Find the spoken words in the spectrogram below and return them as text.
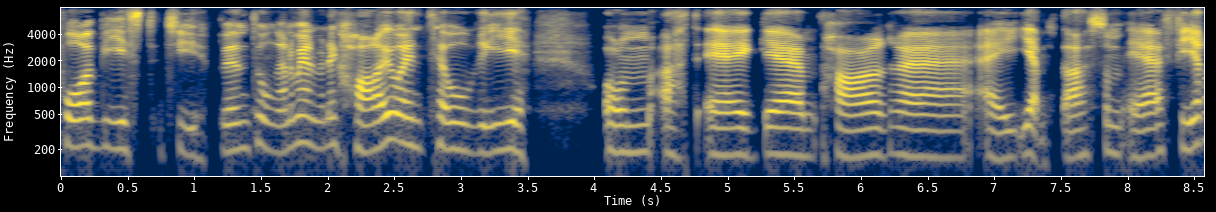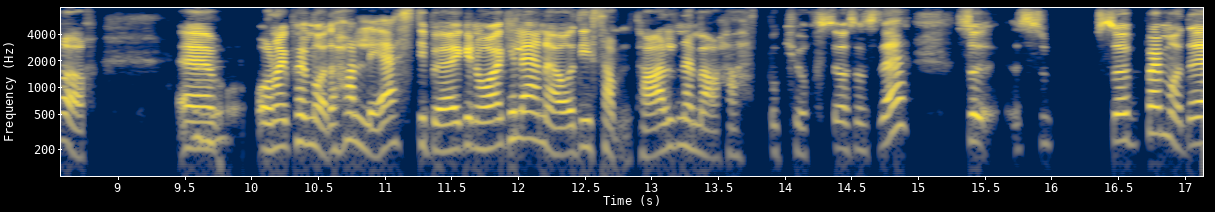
påvist typen til ungene mine, men jeg har jo en teori om at jeg eh, har eh, ei jente som er firer. Mm. og når jeg på en måte har lest de bøkene òg, Helene, og de samtalene vi har hatt på kurset, og sånn som det, så, så, så, på en måte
